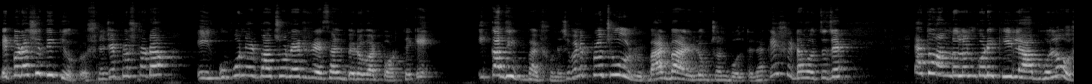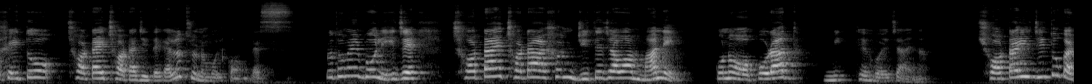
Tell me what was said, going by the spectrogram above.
এরপর আসে দ্বিতীয় প্রশ্নে। যে প্রশ্নটা এই উপনির্বাচনের রেজাল্ট বেরোবার পর থেকে একাধিকবার শুনেছি মানে প্রচুর বারবার লোকজন বলতে থাকে, সেটা হচ্ছে যে এত আন্দোলন করে কি লাভ হলো? সেই তো ছটায় ছটা জিতে গেল তৃণমূল কংগ্রেস। প্রথমেই বলি যে ছটায় ছটা আসন জিতে যাওয়া মানে কোনো অপরাধ মিথ্যে হয়ে যায় না। ছটাই জিতুক আর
